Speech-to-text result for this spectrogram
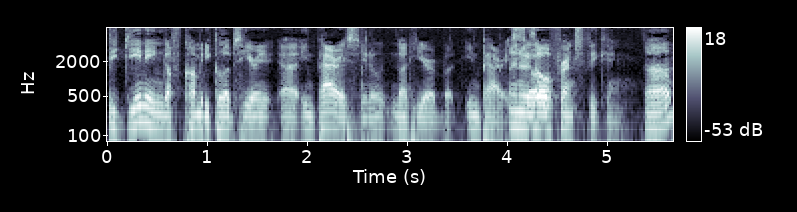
beginning of comedy clubs here in, uh, in Paris. You know, not here, but in Paris. And it was So- all French speaking. Huh?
